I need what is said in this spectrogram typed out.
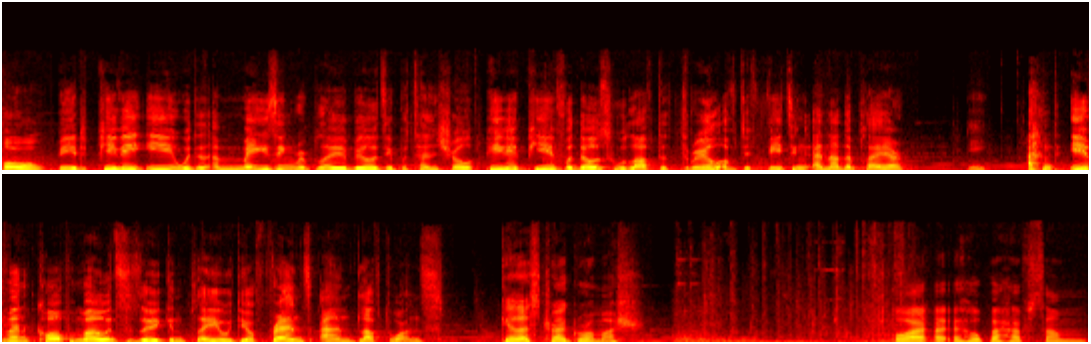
all. Be it PvE with an amazing replayability potential, PvP for those who love the thrill of defeating another player, and even co-op modes so you can play with your friends and loved ones. Okay, let's try Grommash. Oh, I, I hope I have some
